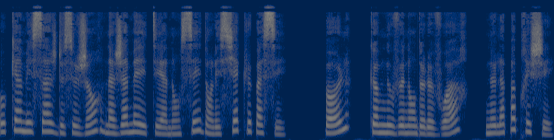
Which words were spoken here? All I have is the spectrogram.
Aucun message de ce genre n'a jamais été annoncé dans les siècles passés. Paul, comme nous venons de le voir, ne l'a pas prêché.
